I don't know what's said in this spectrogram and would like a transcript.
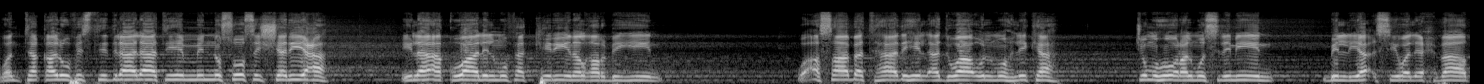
وانتقلوا في استدلالاتهم من نصوص الشريعة إلى أقوال المفكرين الغربيين. وأصابت هذه الأدواء المهلكة جمهور المسلمين باليأس والإحباط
